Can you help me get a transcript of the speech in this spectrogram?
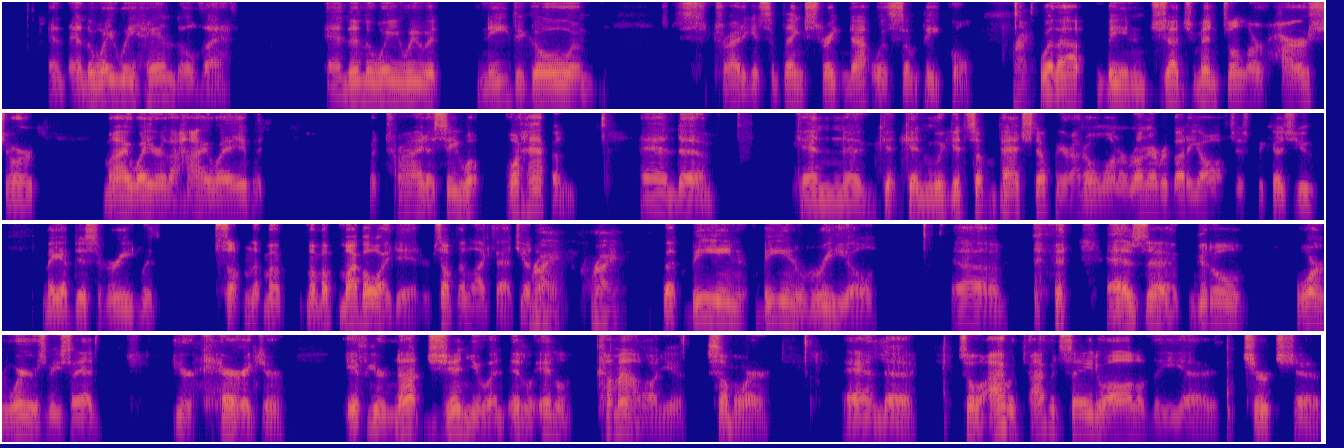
and and the way we handle that, and then the way we would need to go and try to get some things straightened out with some people Right. without being judgmental or harsh or my way or the highway, but but try to see what what happened and uh, can uh, get, can we get something patched up here? I don't want to run everybody off just because you may have disagreed with something that my my, my boy did or something like that. You know? Right. Right. but being being real uh, as uh, good old warren Wiersbe said your character if you're not genuine it'll it'll come out on you somewhere. And uh, so i would i would say to all of the uh, church uh,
